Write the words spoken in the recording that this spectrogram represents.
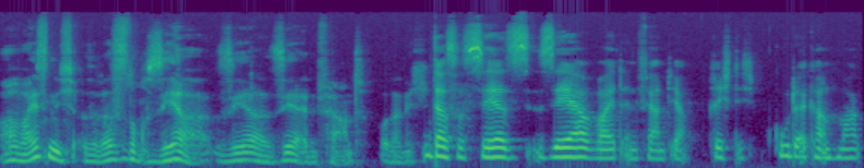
Aber weiß nicht, also das ist noch sehr, sehr, sehr entfernt, oder nicht? Das ist sehr, sehr weit entfernt, ja. Richtig. Gut erkannt, Marc.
